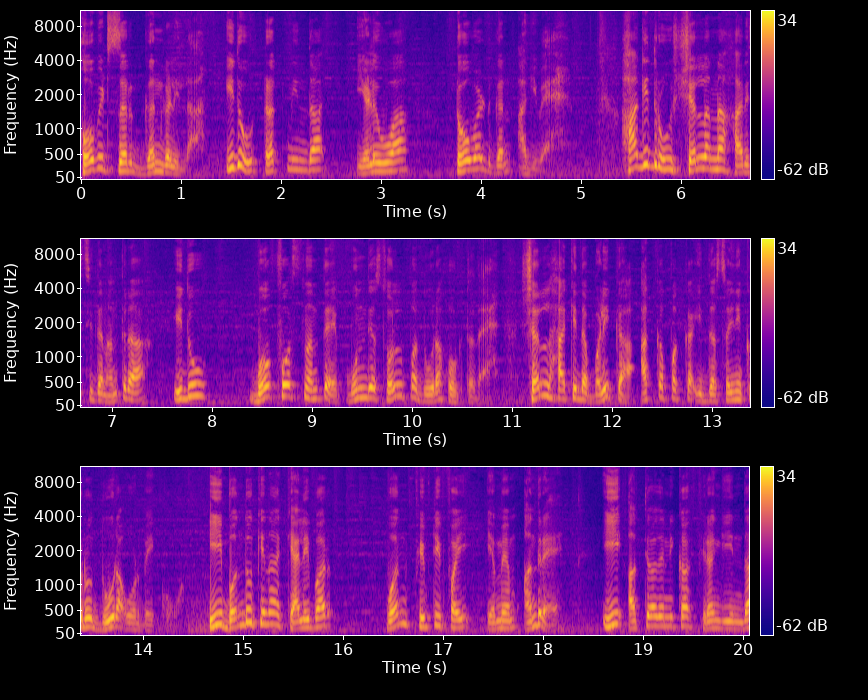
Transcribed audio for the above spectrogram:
ಹೋವಿಟ್ಸರ್ ಗನ್ಗಳಿಲ್ಲ. ಇದು ಟ್ರಕ್ನಿಂದ ಎಳೆಯುವ ಟೋವರ್ಡ್ ಗನ್ ಆಗಿವೆ. ಹಾಗಿದ್ರೂ ಶೆಲ್ಲನ್ನು ಹಾರಿಸಿದ ನಂತರ ಇದು ಬೋಫೋರ್ಸ್ನಂತೆ ಮುಂದೆ ಸ್ವಲ್ಪ ದೂರ ಹೋಗ್ತದೆ. ಶೆಲ್ ಹಾಕಿದ ಬಳಿಕ ಅಕ್ಕಪಕ್ಕ ಇದ್ದ ಸೈನಿಕರು ದೂರ ಓಡಬೇಕು. ಈ ಬಂದೂಕಿನ calibre one fifty five M M ಅಂದರೆ ಈ ಅತ್ಯಾಧುನಿಕ ಫಿರಂಗಿಯಿಂದ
